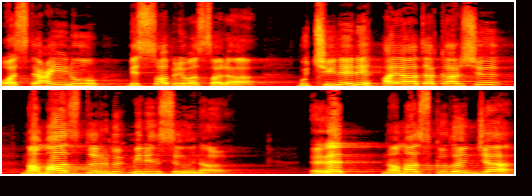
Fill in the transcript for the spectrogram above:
Vestaînu bis sabri ve sala. Bu çileli hayata karşı namazdır müminin sığınağı. Evet namaz kılınca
